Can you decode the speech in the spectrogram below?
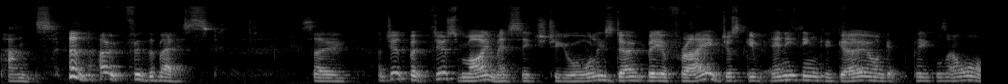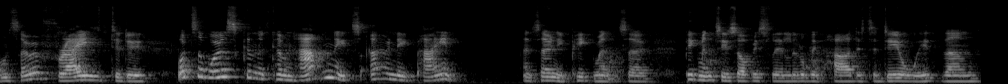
pants and hope for the best. So I just, but just my message to you all is don't be afraid. Just give anything a go and get people say, oh, I'm so afraid to do. What's the worst that can happen? It's only paint. It's only pigment. So pigment is obviously a little bit harder to deal with than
